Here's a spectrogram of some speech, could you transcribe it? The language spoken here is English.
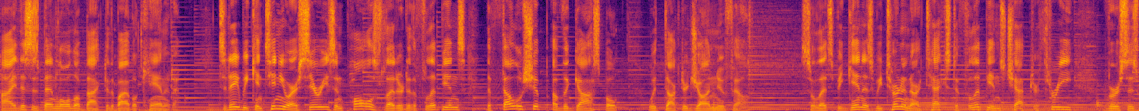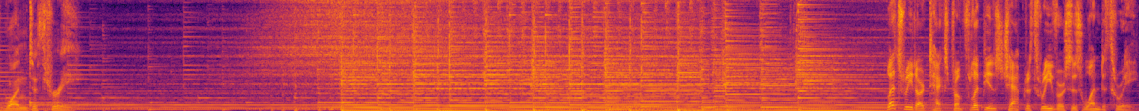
Hi, this is Ben Lolo, Back to the Bible Canada. Today we continue our series in Paul's letter to the Philippians, The Fellowship of the Gospel, with Dr. John Neufeld. So let's begin as we turn in our text to Philippians chapter 3, verses 1 to 3. Let's read our text from Philippians chapter 3 verses 1 to 3.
